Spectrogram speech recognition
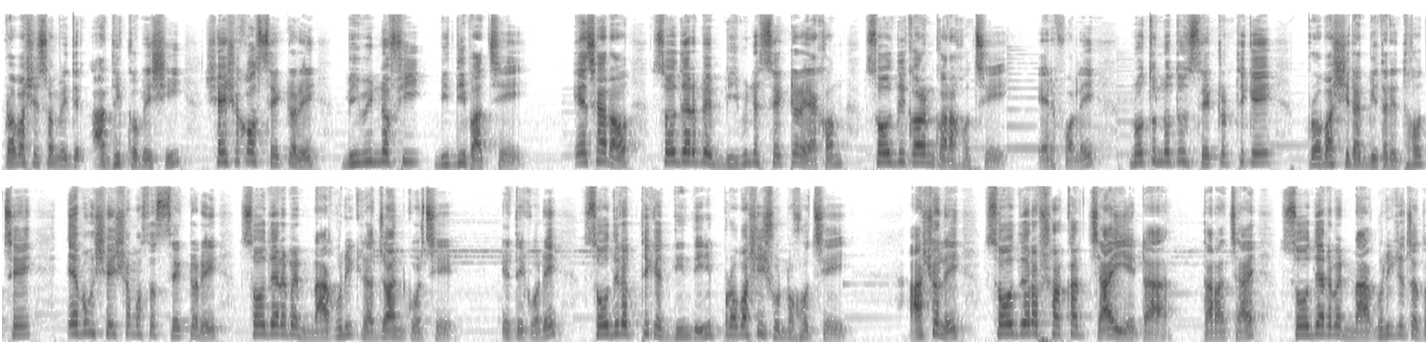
প্রবাসী শ্রমিকদের আধিক্য বেশি, সেই সকল সেক্টরে বিভিন্ন ফি বৃদ্ধি পাচ্ছে। এছাড়াও সৌদি আরবে বিভিন্ন সেক্টরে এখন সৌদিকরণ করা হচ্ছে। এর ফলে নতুন নতুন সেক্টর থেকে প্রবাসীরা বিতাড়িত হচ্ছে এবং সেই সমস্ত সেক্টরে সৌদি আরবের নাগরিকরা জয়েন করছে। এতে করে সৌদি আরব থেকে দিন দিন প্রবাসী শূন্য হচ্ছে। আসলে সৌদি আরব সরকার চাই এটা। তারা চায় সৌদি আরবের নাগরিকরা যত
